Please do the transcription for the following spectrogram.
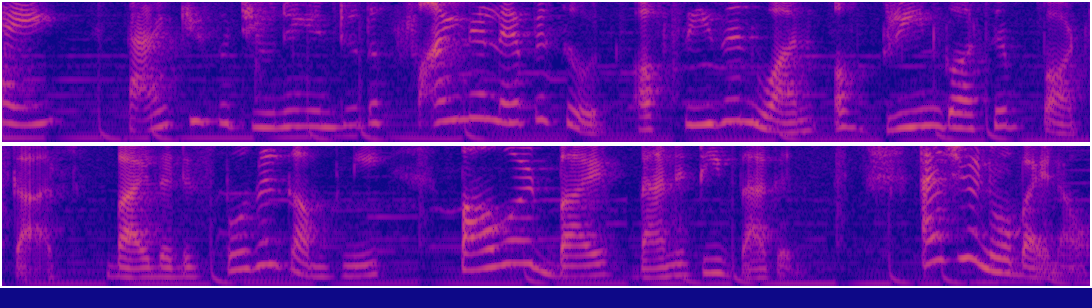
Hi, thank you for tuning into the final episode of season 1 of Green Gossip podcast by the Disposal Company powered by Vanity Wagon. As you know by now,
